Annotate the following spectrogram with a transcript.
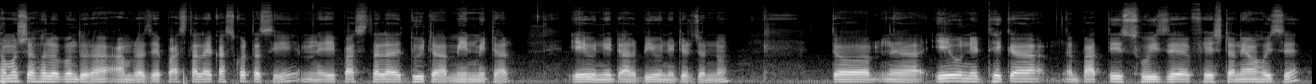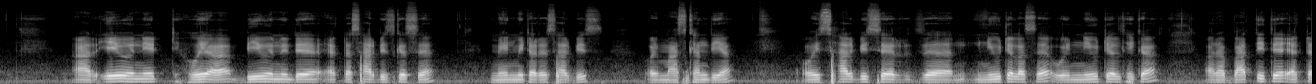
সমস্যা হলো, বন্ধুরা, আমরা যে পাঁচতলায় কাজ করতেছি এই পাঁচতলায় দুইটা মেন মিটার এ ইউনিট আর বি ইউনিটের জন্য। তো এ ইউনিট থেকে বাতি সুইচে ফেসটা নেওয়া হয়েছে। আর এ ইউনিট হইয়া বি ইউনিটে একটা সার্ভিস গেছে মেন মিটারের সার্ভিস ওই মাঝখান দিয়া। ওই সার্ভিসের যে নিউটেল আছে, ওই নিউটেল থেকে ওরা বাতিতে একটা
